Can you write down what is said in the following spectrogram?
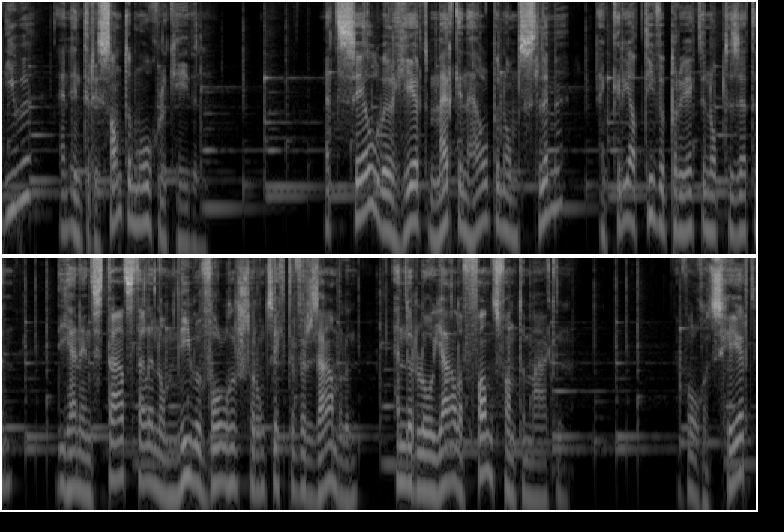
nieuwe en interessante mogelijkheden. Met Sale wil Geert merken helpen om slimme en creatieve projecten op te zetten die hen in staat stellen om nieuwe volgers rond zich te verzamelen en er loyale fans van te maken. volgens Geert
